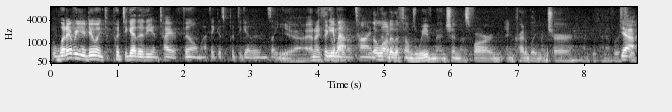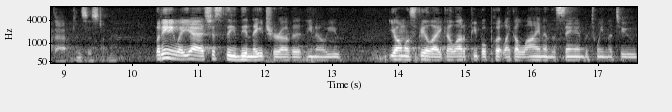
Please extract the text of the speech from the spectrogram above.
whatever you're doing to put together the entire film, I think is put together. And it's like Yeah, and I think The a lot, amount of time a lot of the films we've mentioned thus far are incredibly mature. Like we kind of refute Yeah. that consistently. But anyway, yeah, it's just the the nature of it. You know, you you almost feel like a lot of people put like a line in the sand between the two,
